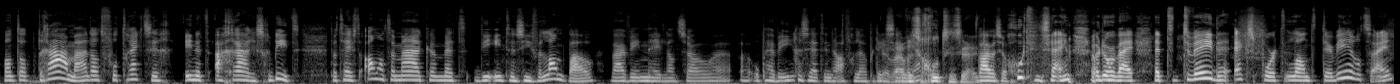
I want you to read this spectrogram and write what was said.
Want dat drama dat voltrekt zich in het agrarisch gebied. Dat heeft allemaal te maken met die intensieve landbouw. Waar we in Nederland zo op hebben ingezet in de afgelopen Ja, decennia waar we zo goed in zijn. waar we zo goed in zijn. Waardoor wij het tweede exportland ter wereld zijn.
